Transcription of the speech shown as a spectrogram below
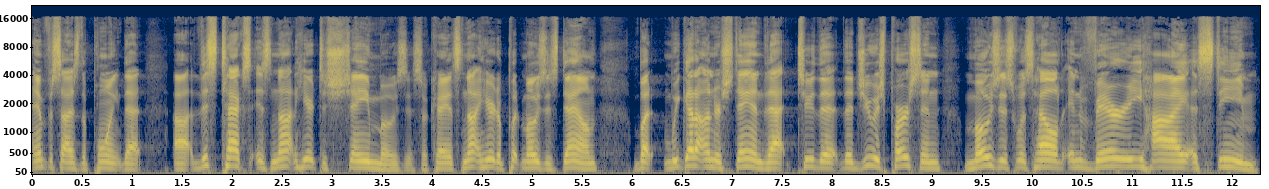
emphasize the point that uh, this text is not here to shame Moses, okay? It's not here to put Moses down, but we got to understand that to the, the Jewish person, Moses was held in very high esteem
